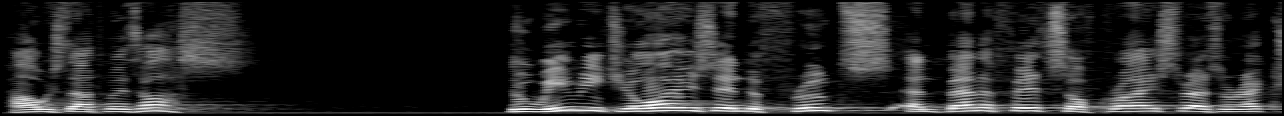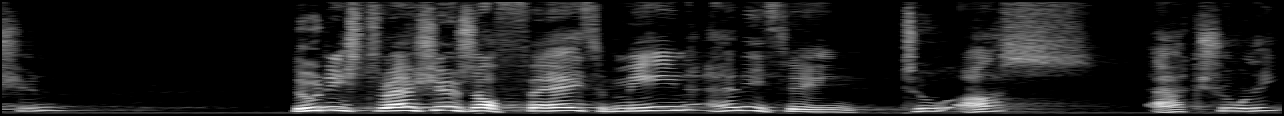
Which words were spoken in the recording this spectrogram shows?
How is that with us? Do we rejoice in the fruits and benefits of Christ's resurrection? Do these treasures of faith mean anything to us, actually?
